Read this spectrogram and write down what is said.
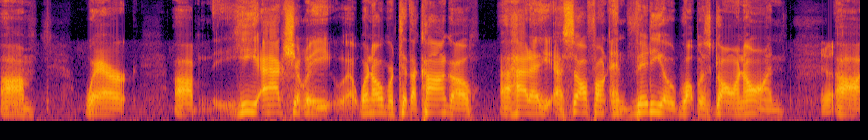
um, where uh, he actually went over to the Congo, uh, had a, a, cell phone, and videoed what was going on yeah. uh,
